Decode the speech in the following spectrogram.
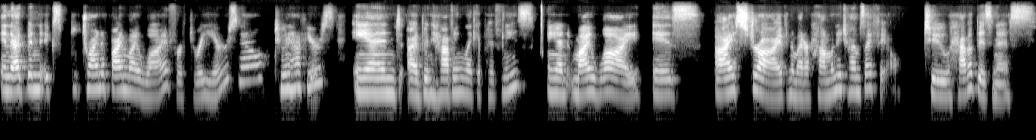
and I've been exp- trying to find my why for three years now, two and a half years. And I've been having like epiphanies. And my why is I strive, no matter how many times I fail, to have a business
